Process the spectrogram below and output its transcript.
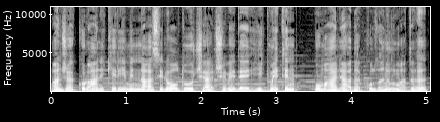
Ancak Kur'an-ı Kerim'in nazil olduğu çerçevede hikmetin bu manada kullanılmadığı,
